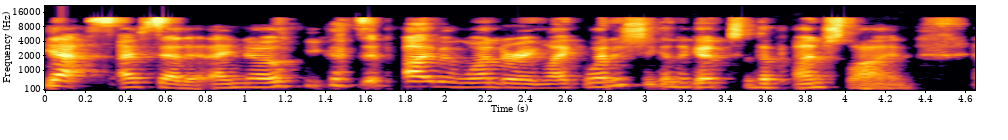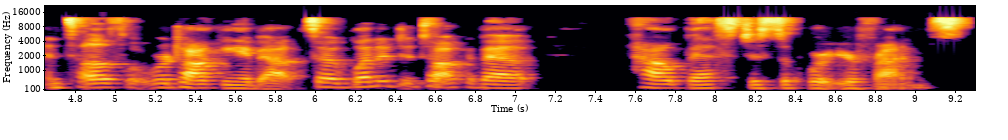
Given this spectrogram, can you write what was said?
Yes, I said it. I know you guys have probably been wondering, like, when is she going to get to the punchline and tell us what we're talking about? So I wanted to talk about how best to support your friends.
